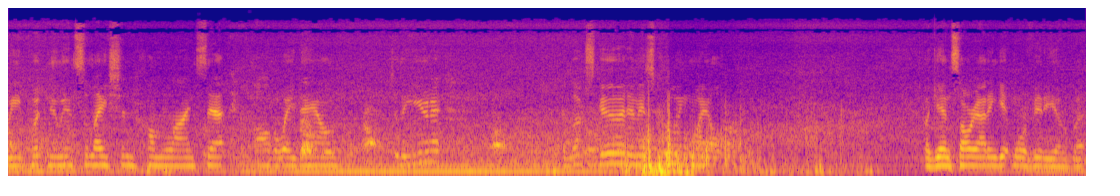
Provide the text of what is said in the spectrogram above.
We put new insulation on the line set all the way down to the unit. It looks good and it's cooling well. Again, sorry I didn't get more video, but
